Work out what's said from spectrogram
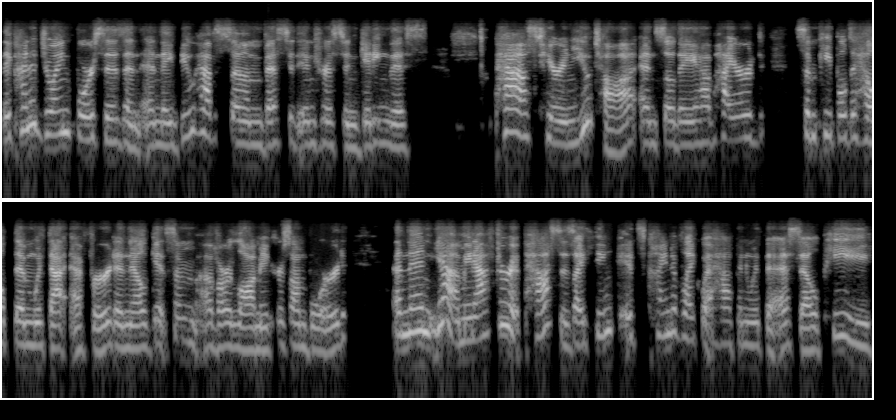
they kind of join forces and, and they do have some vested interest in getting this passed here in Utah. And so they have hired some people to help them with that effort and they'll get some of our lawmakers on board and then yeah i mean after it passes i think it's kind of like what happened with the slp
